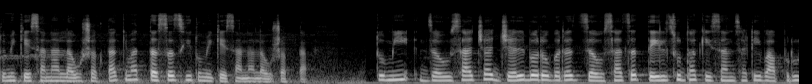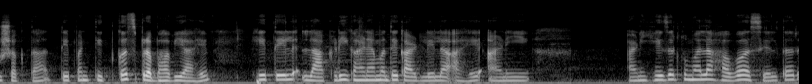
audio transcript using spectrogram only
तुम्ही केसांना लावू शकता किंवा तसंचही तुम्ही केसांना लावू शकता. तुम्ही जवसाच्या जेलबरोबरच जवसाचं तेलसुद्धा केसांसाठी वापरू शकता. ते पण तितकंच प्रभावी आहे. हे तेल लाकडी घाण्यामध्ये काढलेलं आहे आणि आणि हे जर तुम्हाला हवं असेल तर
